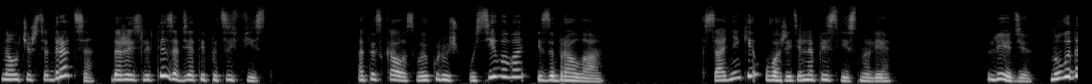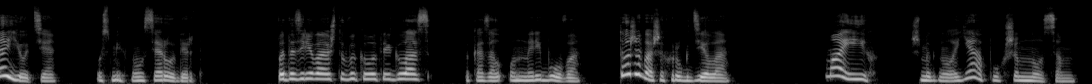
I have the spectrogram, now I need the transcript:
Научишься драться, даже если ты завзятый пацифист». Отыскала свой ключ у Сивова и забрала. Всадники уважительно присвистнули. «Леди, ну вы даете!» — усмехнулся Роберт. «Подозреваю, что выколотый глаз...» — показал он на Рябова — тоже ваших рук дело?» «Моих», — шмыгнула я опухшим носом.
